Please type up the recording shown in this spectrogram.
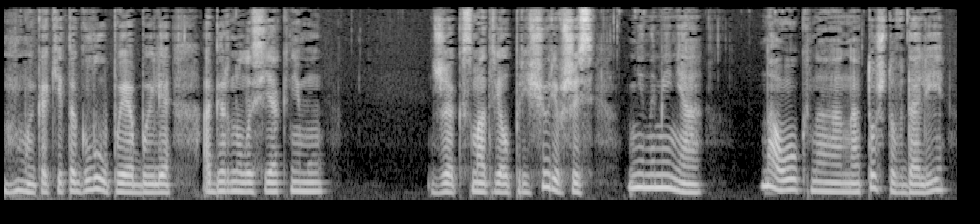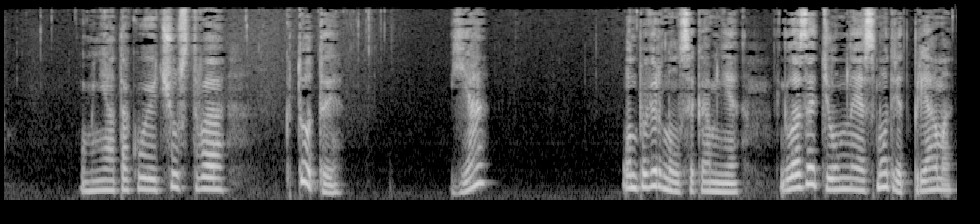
«Мы какие-то глупые были», — обернулась я к нему. Джек смотрел, прищурившись, не на меня, на окна, на то, что вдали. У меня такое чувство... Кто ты? Я? Он повернулся ко мне. Глаза темные, смотрят прямо.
